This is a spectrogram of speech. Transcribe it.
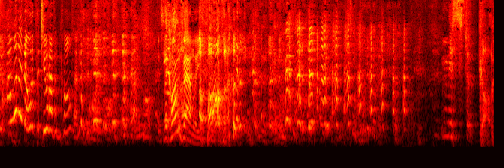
I want to know what the two have in common. It's the Kong family. A father. Mr. Kong.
